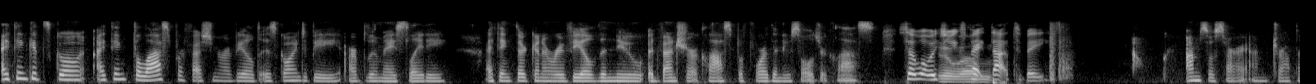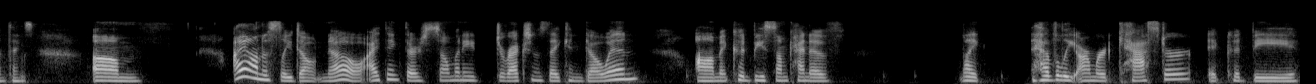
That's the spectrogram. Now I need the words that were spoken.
I think it's going. I think the last profession revealed is going to be our Blue Mace lady. I think they're going to reveal the new adventurer class before the new soldier class. So what would you Oh, expect um, that to be? I'm so sorry. I'm dropping things. Um, I honestly don't know. I think there's so many directions they can go in. Um, it could be some kind of like heavily armored caster. It could be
